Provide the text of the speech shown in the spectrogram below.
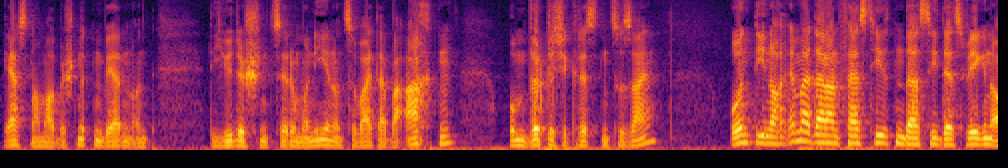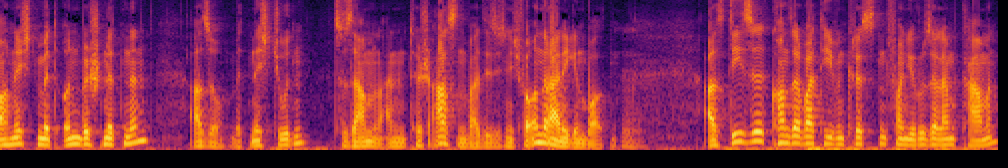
erst nochmal beschnitten werden und die jüdischen Zeremonien und so weiter beachten, um wirkliche Christen zu sein. Und die noch immer daran festhielten, dass sie deswegen auch nicht mit Unbeschnittenen, also mit Nichtjuden, zusammen an einem Tisch aßen, weil sie sich nicht verunreinigen wollten. Hm. Als diese konservativen Christen von Jerusalem kamen,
